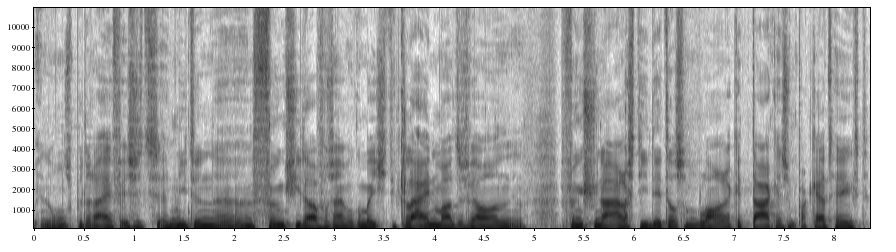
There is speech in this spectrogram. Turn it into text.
in ons bedrijf is het niet een, eh, een, functie, daarvoor zijn we ook een beetje te klein. Maar het is wel een functionaris die dit als een belangrijke taak in zijn pakket heeft.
